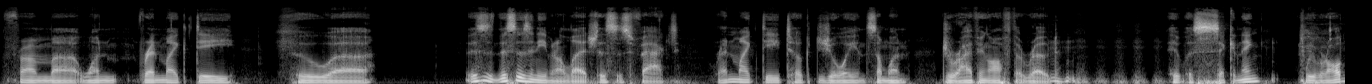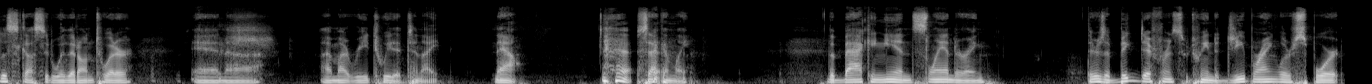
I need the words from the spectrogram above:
from uh, one Ren Mike D, who uh, this is this isn't even alleged. This is fact. Ren Mike D took joy in someone driving off the road. it was sickening. We were all disgusted with it on Twitter, and uh, I might retweet it tonight. Now, secondly, the backing in slandering. There's a big difference between a Jeep Wrangler Sport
